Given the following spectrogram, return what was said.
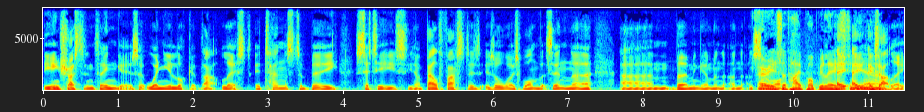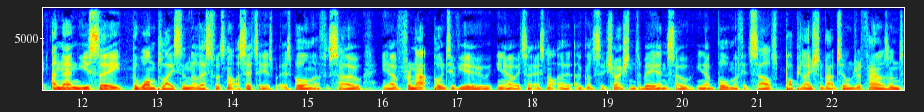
The interesting thing is that when you look at that list, it tends to be cities. You know, Belfast is, is always one that's in there. Um, Birmingham and, and, and so areas on. of high population. A, a, yeah. Exactly, and then you see the one place in the list that's not a city is, is Bournemouth. So you know, from that point of view, you know, it's it's not a, a good situation to be in. So you know, Bournemouth itself, population about two hundred thousand,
